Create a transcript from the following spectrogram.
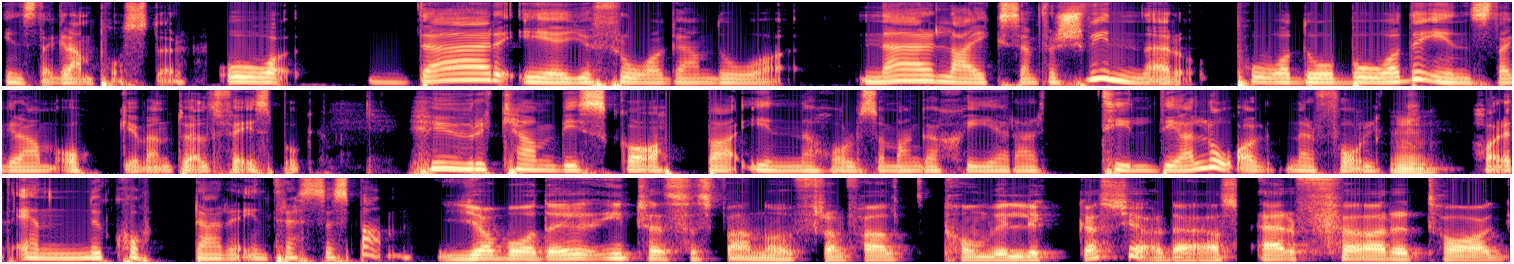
Instagram-poster. Och där är ju frågan då, när likesen försvinner på då både Instagram och eventuellt Facebook, hur kan vi skapa innehåll som engagerar till dialog när folk mm. har ett ännu kortare intressespann? Ja, både intressespann och framförallt kommer vi lyckas göra det? Alltså, är företag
